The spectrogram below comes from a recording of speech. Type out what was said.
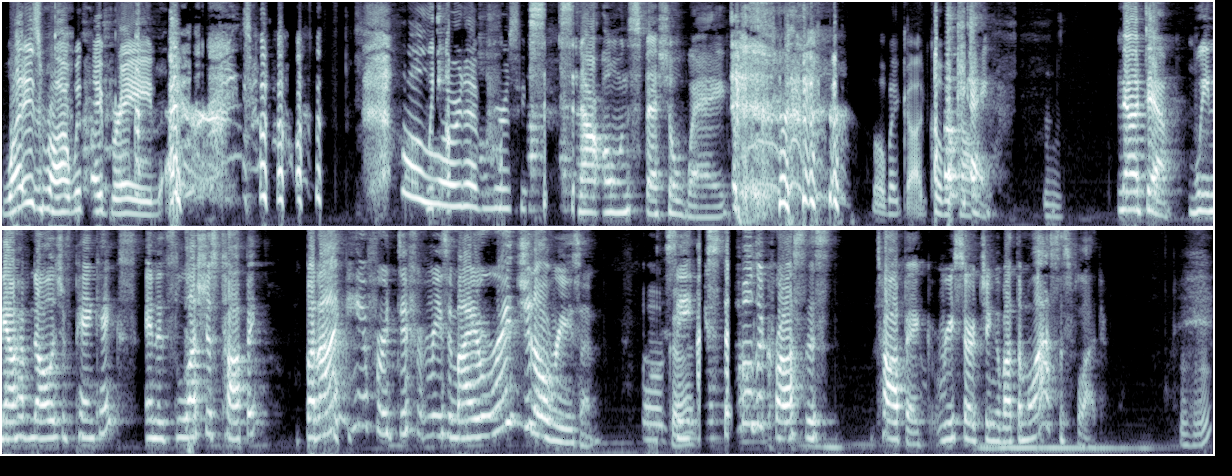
What is wrong with my brain? I don't know. Oh We Lord, have mercy. In our own special way. Oh my God, COVID. Okay. Mm. Now, Deb, we now have knowledge of pancakes and its luscious topping, but I'm here for a different reason. My original reason. Oh God. See, I stumbled across this topic researching about the molasses flood. Mhm.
